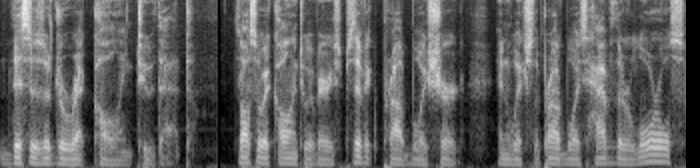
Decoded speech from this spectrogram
This is a direct calling to that. It's also a calling to a very specific Proud Boy shirt, in which the Proud Boys have their laurels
